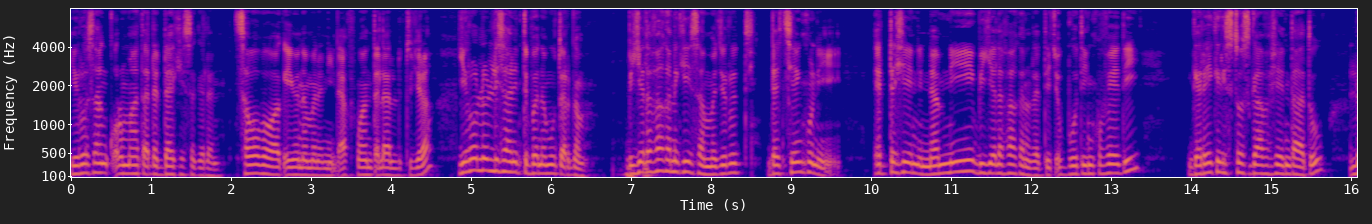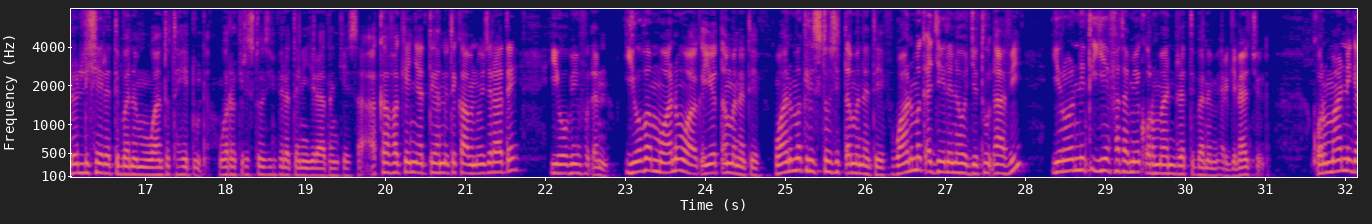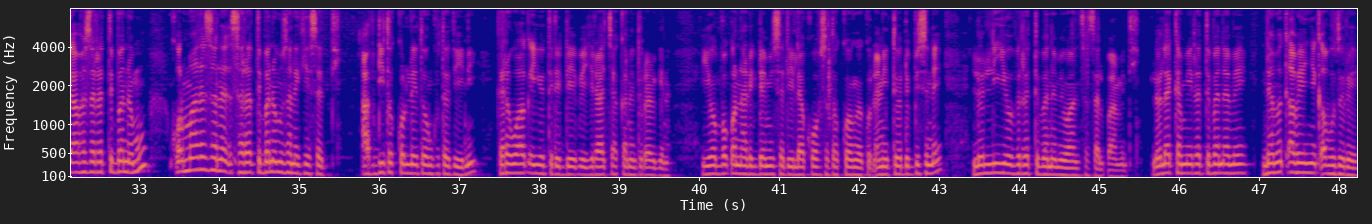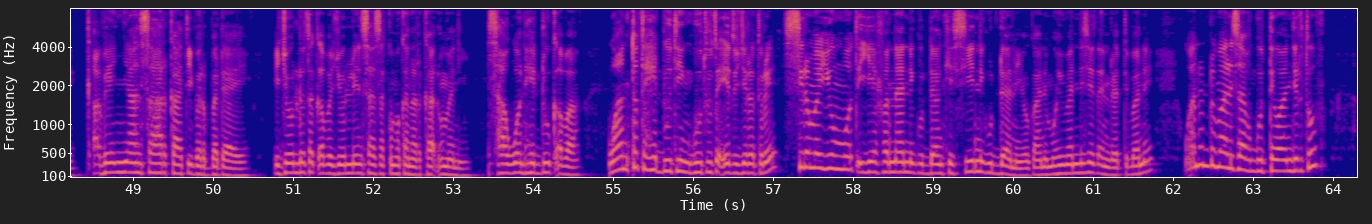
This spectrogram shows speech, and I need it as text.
yeroo isaan qormaata adda addaa keessa galan sababa waaqayyoon amananiidhaaf wanta ilaallutu jira. Yeroo lolli isaaniitti banamuutu argama. Biyya lafaa kana keessa amma jirutti dacheen kun edda isheen namni biyya lafaa kana irratti cubbuutiin kufeetii garee kiristoos gaafa isheen taatu lolli seeratti banamu wantoota hedduudha. Warra kiristoosiin filatanii jiraatan keessaa akka fakkeenyaatti kan nuti kaafnuu jiraate iyoobiin fudhanna. Iyooban waanuma waaqayyootti amanateef waanuma kiristoositti amanateef waanuma qajeelina hojjetuudhaaf yeroo inni xiyyeeffatamee qormaan irratti baname argina jechuudha. Qormaanni gaafa sarratti banamu qormaata sarratti banamu sana keessatti abdii tokkollee toon kutatiin gara waaqayyootti deddeebi'ee jiraachaa akkana ture argina. Yoo boqonnaa 23 lakkoofsa tokko hanga kudhaniitti yoo dubbisne lolli yoo irratti baname waan salphaa miti. Lola akkamii irratti baname nama qabeenya qabu ture qabeenyaansaa harkaatii barbadaa'e ijoollota qaba ijoolleensaas akkuma kan harkaa dhumanii saawwan hedduu qaba. Wantoota hedduutiin guutuu ta'eetu jira ture. Sirumayyuu immoo xiyyeeffannaa inni guddaan keessi inni guddaan yookaan immoo himanni seexan irratti bane waan hundumaan isaaf guuttee waan jirtuuf.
